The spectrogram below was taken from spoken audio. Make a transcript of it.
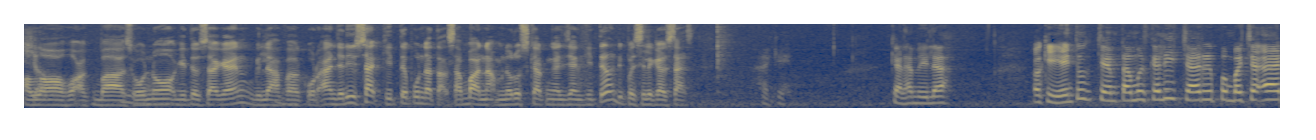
Allahu akbar. Seronok kita Ustaz kan bila hafal Quran. Jadi Ustaz kita pun dah tak sabar nak meneruskan pengajian kita. Dipersilakan Ustaz. Okey. Okay, alhamdulillah. Okey, yang itu yang pertama sekali cara pembacaan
